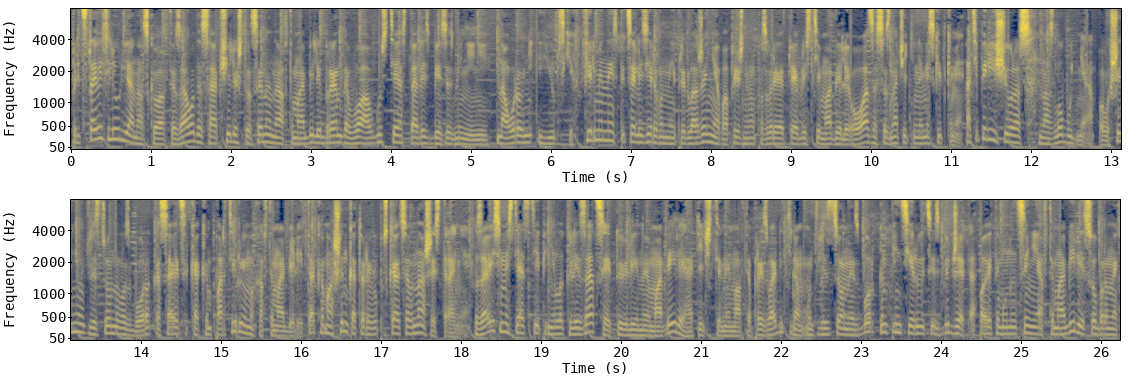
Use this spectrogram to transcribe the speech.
Представители Ульяновского автозавода сообщили, что цены на автомобили бренда в августе остались без изменений, на уровне июльских. Фирменные специализированные предложения по-прежнему позволяют приобрести модели УАЗа со значительными скидками. А теперь еще раз, на злобу дня. Повышение утилизационного сбора касается как импортируемых автомобилей, так и машин, которые выпускаются в нашей стране. В зависимости от степени локализации той или иной модели отечественным автопроизводителям потребителям утилизационный сбор компенсируется из бюджета, поэтому на цене автомобилей, собранных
